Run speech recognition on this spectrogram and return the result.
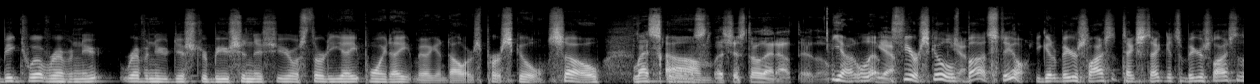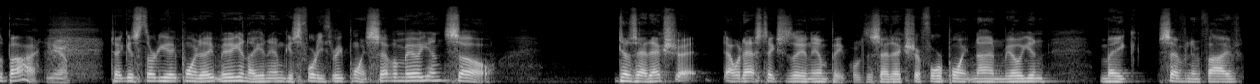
Big 12 revenue revenue distribution this year was $38.8 million per school. So less schools. Um, Let's just throw that out there, though. Yeah, le- yeah. fewer schools, yeah. but still, you get a bigger slice. Of, Texas Tech gets a bigger slice of the pie. Yeah. Tech gets 38.8 million. A&M gets 43.7 million. So does that extra? I would ask Texas A&M people. Does that extra 4.9 million make seven and five,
